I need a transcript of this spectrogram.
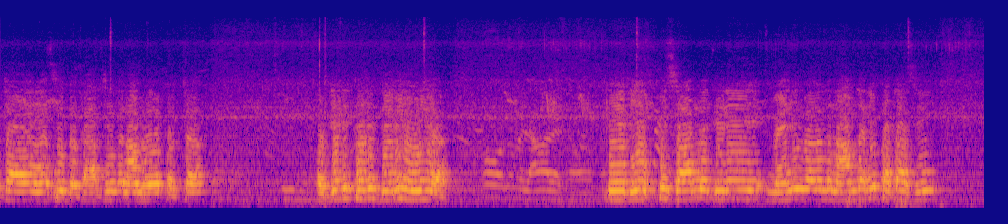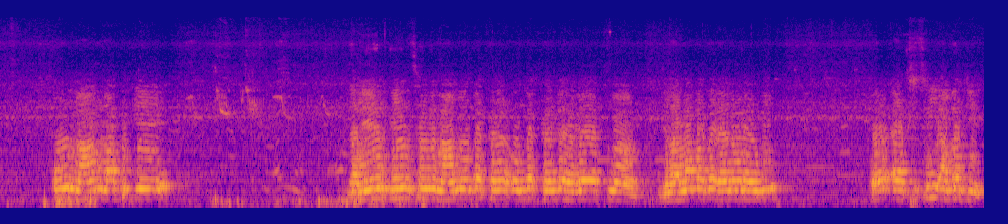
ਪਰਚਾ ਹੈ, ਅਸੀਂ ਬਲਕਾਰ ਸਿੰਘ ਦਾ ਨਾਮ ਹੋਇਆ ਪਰਚਾ। ਔਰ ਜਿਹੜੀ ਥੋੜੀ ਦੇਰੀ ਹੋਈ ਆ, ਕਿ ਡੀਐਸਪੀ ਸਾਹਿਬ ਨੇ ਜਿਹੜੇ ਮੈਨਿੰਗ ਵਾਲਿਆਂ ਦਾ ਨਾਮ ਦਾ ਨਹੀਂ ਪਤਾ ਸੀ, ਉਹ ਨਾਮ ਲੱਭ ਕੇ ਦਲੇਰਦੀਨ ਸਿੰਘ ਨਾਮ ਉਹਦਾ ਉਹਦਾ ਪਿੰਡ ਹੈਗਾ ਆਪਣਾ, ਜਲਾਲਾਬਾਦ ਦਾ ਰਹਿਣ ਵਾਲਾ ਉਹ ਵੀ। ਔਰ ਐਕਸੀ ਅਮਰਜੀਤ।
